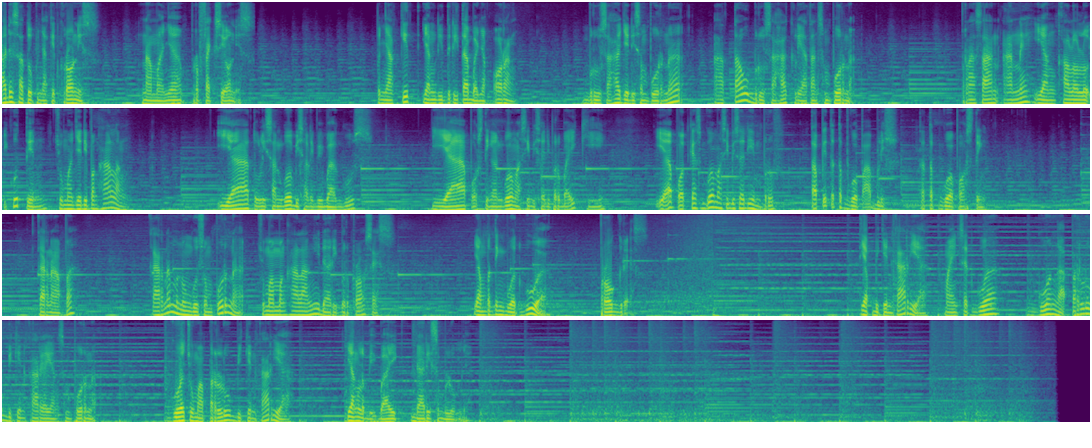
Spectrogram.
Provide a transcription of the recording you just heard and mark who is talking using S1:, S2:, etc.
S1: ada satu penyakit kronis, namanya perfeksionis. Penyakit yang diderita banyak orang, berusaha jadi sempurna atau berusaha kelihatan sempurna. Perasaan aneh yang kalau lo ikutin cuma jadi penghalang. Iya, tulisan gue bisa lebih bagus. Iya, postingan gue masih bisa diperbaiki. Iya, podcast gue masih bisa diimprove. Tapi tetap gue publish, tetap gue posting. Karena apa? Karena menunggu sempurna cuma menghalangi dari berproses. Yang penting buat gua, progres. Tiap bikin karya, mindset gua, gua nggak perlu bikin karya yang sempurna. Gua cuma perlu bikin karya yang lebih baik dari sebelumnya.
